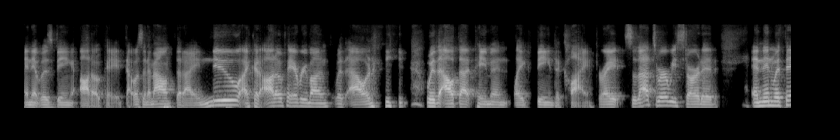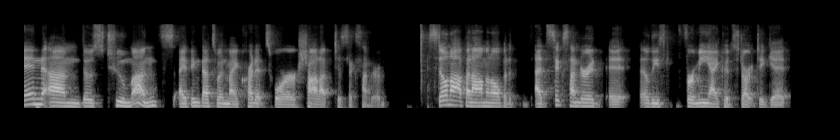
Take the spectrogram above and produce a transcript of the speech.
And it was being auto paid. That was an amount that I knew I could auto pay every month without, without that payment like being declined. Right. So that's where we started. And then within um, those two months, I think that's when my credit score shot up to 600 still not phenomenal, but at 600, it, at least for me, I could start to get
